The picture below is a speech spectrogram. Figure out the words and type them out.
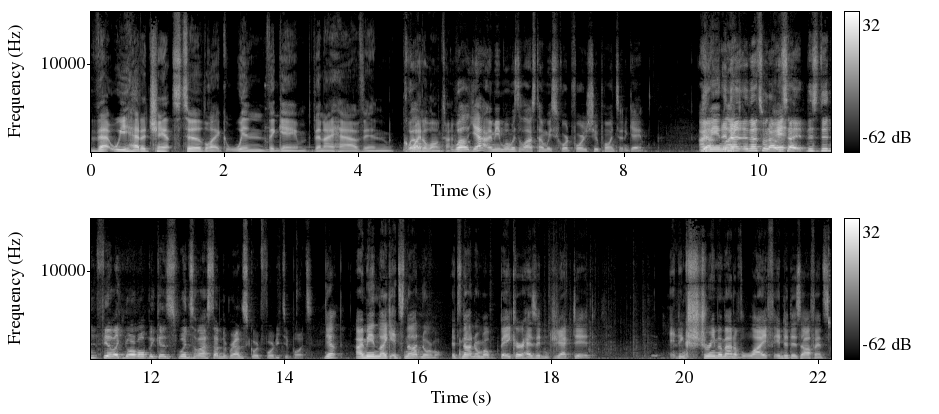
that we had a chance to like win the game than I have in quite Well- a long time. Well, yeah. I mean, when was the last time we scored 42 points in a game? I mean, and, like, that, and that's what I would it- say. This didn't feel like normal because when's the last time the Browns scored 42 points? yeah. I mean, like, it's not normal. It's not normal. Baker has injected an extreme amount of life into this offense.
